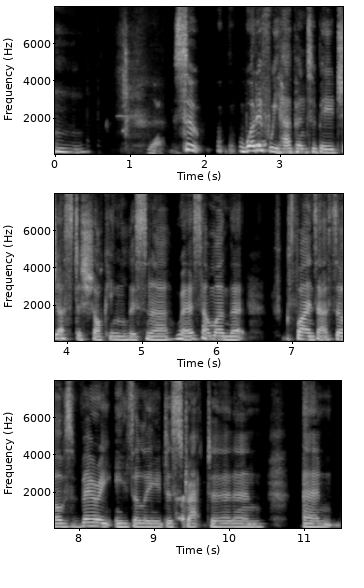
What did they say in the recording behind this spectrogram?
Mm. Yeah. So, what if we happen to be just a shocking listener, where someone that finds ourselves very easily distracted and and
